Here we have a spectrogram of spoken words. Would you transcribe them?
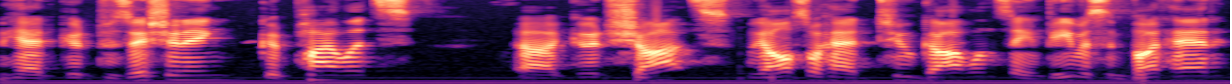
we had good positioning, good pilots, uh, good shots. We also had two goblins named Beavis and Butthead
